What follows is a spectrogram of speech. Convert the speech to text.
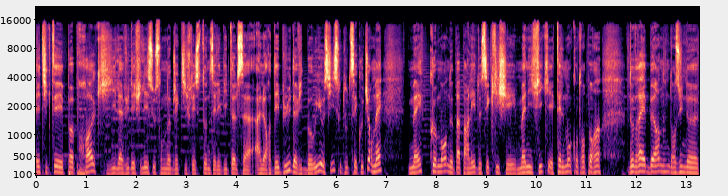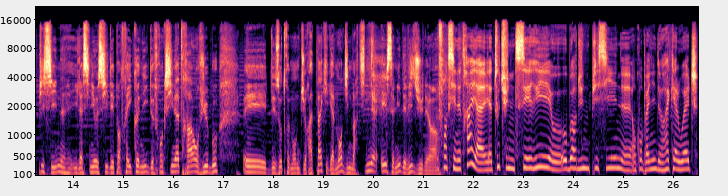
Étiqueté pop rock, il a vu défiler sous son objectif les Stones et les Beatles à, à leur début, David Bowie aussi sous toutes ses coutures, mais mais comment ne pas parler de ces clichés magnifiques et tellement contemporains d'Audrey Hepburn dans une piscine? Il a signé aussi des portraits iconiques de Frank Sinatra en vieux beau et des autres membres du Rat Pack également, Dean Martin et Sammy Davis Jr. Frank Sinatra, il y a, il y a toute une série au, au bord d'une piscine en compagnie de Raquel Welch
